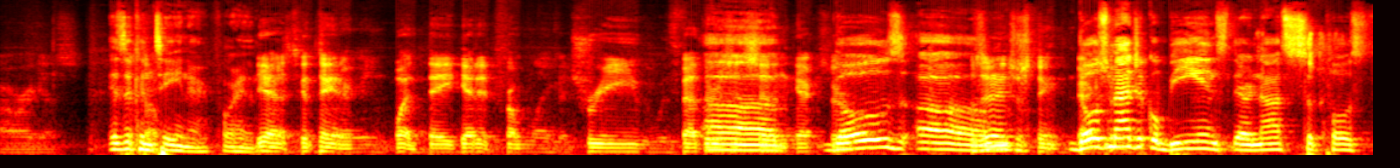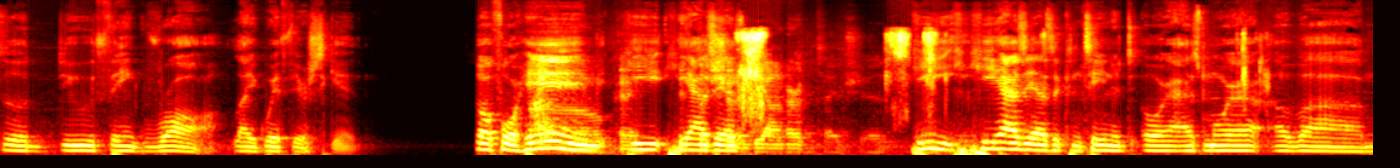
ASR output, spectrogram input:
power, I guess. it's a container for him. Yeah, it's a container. And what they get it from like a tree with feathers Uh, the those It was an um, interesting. those excerpt. magical beings, they're not supposed to do things raw, like with your skin. So for him, Oh, okay. he he has it as, be on Earth type shit. he he has it as a container or as more of um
